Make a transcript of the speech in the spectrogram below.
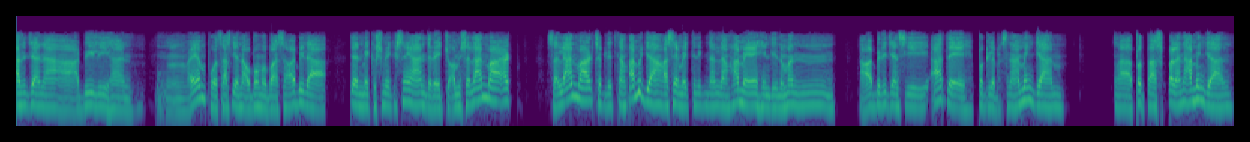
ano dyan na bilihan. Mm, ayan po, tapos yan ako bumaba sa kabila. Then may kusmikis na yan, diretso kami sa landmark. Sa landmark, saglit lang kami dyan kasi may tinignan lang kami. Hindi naman nakabili dyan si ate. Paglabas namin dyan, ah, pagpasok pala namin dyan,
